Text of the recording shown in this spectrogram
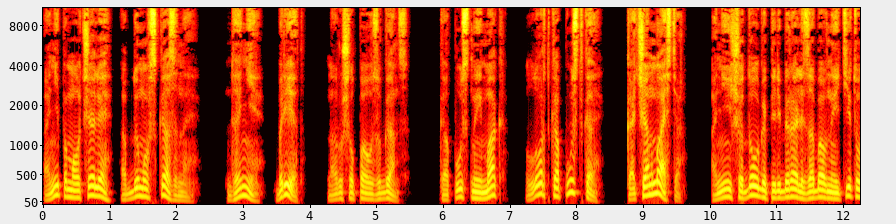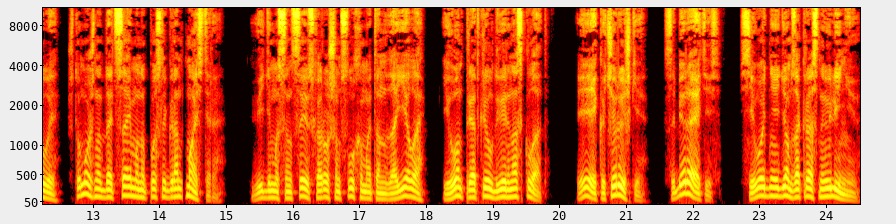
Они помолчали, обдумав сказанное. Да не, бред, нарушил паузу Ганс. Капустный маг? Лорд Капустка? Качан-мастер. Они еще долго перебирали забавные титулы, что можно дать Саймону после грандмастера. Видимо, сенсею с хорошим слухом это надоело, и он приоткрыл дверь на склад. «Эй, кочерышки, собирайтесь. Сегодня идем за красную линию».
